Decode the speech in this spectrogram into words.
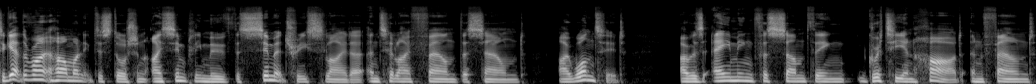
To get the right harmonic distortion, I simply moved the symmetry slider until I found the sound I wanted. I was aiming for something gritty and hard and found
